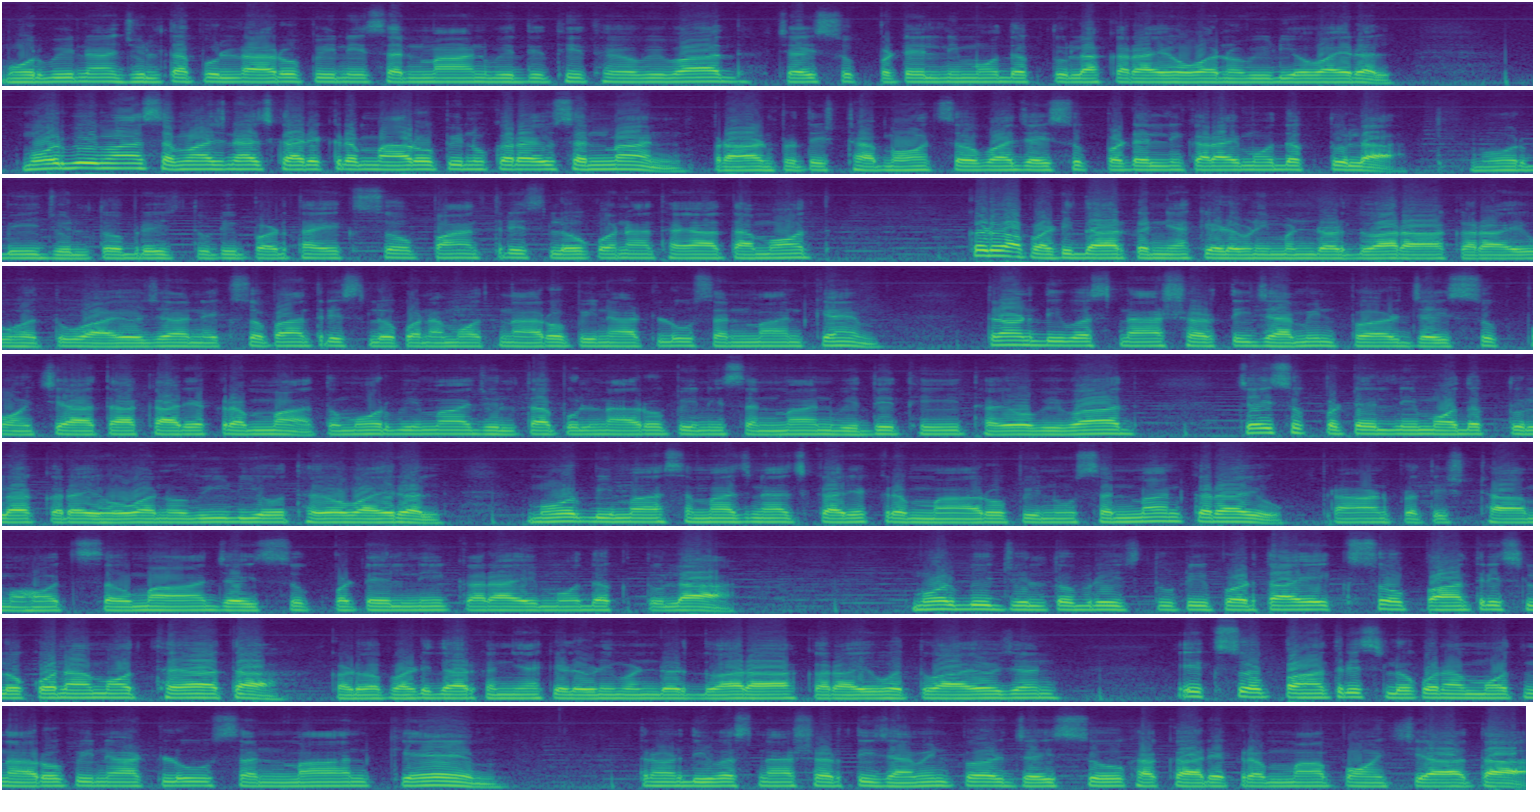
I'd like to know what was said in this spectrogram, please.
મોરબીના ઝૂલતા પુલના આરોપીની સન્માન વિધિથી થયો વિવાદ. જયસુખ પટેલની મોદક તુલા કરાઈ હોવાનો વીડિયો વાયરલ. મોરબીમાં સમાજના જ કાર્યક્રમમાં આરોપીનું કરાયું સન્માન. પ્રાણ પ્રતિષ્ઠા મહોત્સવમાં જયસુખ પટેલની કરાઈ મોદક તુલા. મોરબી ઝૂલતો બ્રિજ તૂટી પડતા એકસો પાંત્રીસ લોકોના થયા હતા મોત. કડવા પાટીદાર કન્યા કેળવણી મંડળ દ્વારા કરાયું હતું આયોજન. એકસો પાંત્રીસ લોકોના મોતના આરોપીને આટલું સન્માન કેમ? ત્રણ દિવસના શરતી જામીન પર જયસુખ પહોંચ્યા હતા કાર્યક્રમમાં. તો મોરબીમાં ઝૂલતા પુલના આરોપીની સન્માન વિધિથી થયો વિવાદ. જયસુખ પટેલની મોદક તુલા કરાઈ હોવાનો વીડિયો થયો વાયરલ. મોરબીમાં સમાજના જ કાર્યક્રમમાં આરોપીનું સન્માન કરાયું. પ્રાણ પ્રતિષ્ઠા મહોત્સવમાં જયસુખ પટેલની કરાઈ મોદક તુલા. મોરબી ઝૂલતો બ્રિજ તૂટી પડતા એકસો પાંત્રીસ લોકોના મોત થયા હતા. કડવા પાટીદાર કન્યા કેળવણી મંડળ દ્વારા કરાયું હતું આયોજન. એકસો પાંત્રીસ લોકોના મોતના આરોપીને આટલું સન્માન કેમ? ત્રણ દિવસના શરતી જામીન પર જયસુખ આ કાર્યક્રમમાં પહોંચ્યા હતા.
